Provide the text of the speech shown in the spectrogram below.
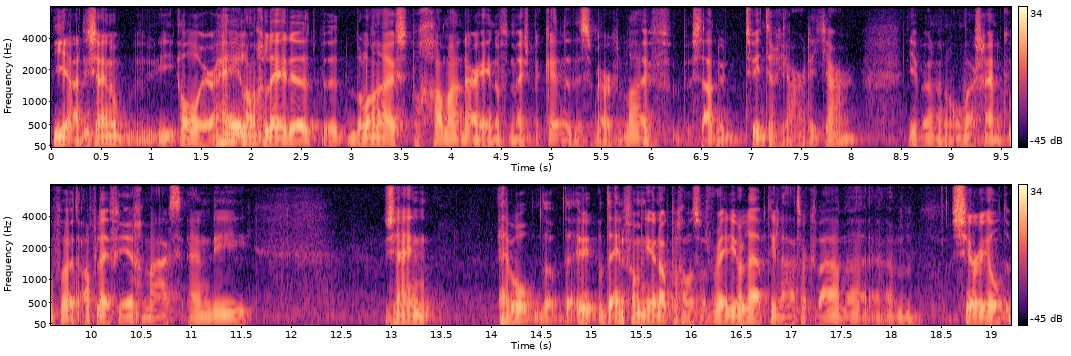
Ja, die zijn op, alweer heel lang geleden het, belangrijkste programma daarin, of het meest bekende, This American Life, bestaat nu 20 jaar dit jaar. Die hebben een onwaarschijnlijke hoeveelheid afleveringen gemaakt en die zijn, hebben op de, op de, op de een of andere manier, en ook programma's zoals Radiolab die later kwamen, um, Serial, de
